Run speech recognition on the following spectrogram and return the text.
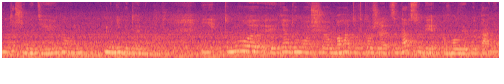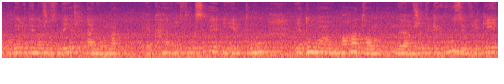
не те, що не діє, його ну, нібито і немає. Тому е, я думаю, що багато хто вже задав собі в голові питання, коли людина вже задає питання, вона як рефлексує, і тому я думаю, багато е, вже таких вузів, які е,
